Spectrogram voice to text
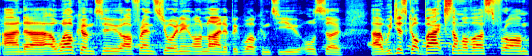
And uh, a welcome to our friends joining online. A big welcome to you also. Uh, we just got back, some of us, from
